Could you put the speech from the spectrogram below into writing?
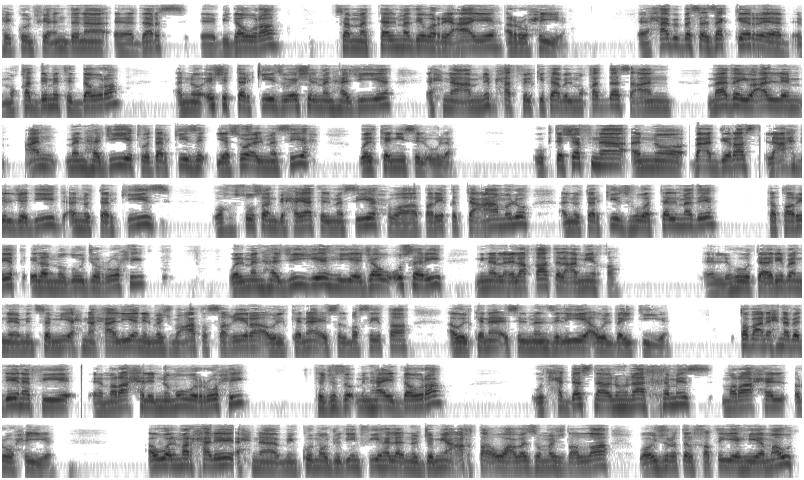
راح يكون في عندنا درس بدورة تسمى التلمذة والرعاية الروحية. حابب بس أذكر مقدمة الدورة أنه إيش التركيز وإيش المنهجية. إحنا عم نبحث في الكتاب المقدس عن ماذا يعلم عن منهجية وتركيز يسوع المسيح والكنيسة الأولى. واكتشفنا أنه بعد دراسة العهد الجديد أنه التركيز وخصوصا بحياة المسيح وطريقة تعامله أنه التركيز هو التلمذة كطريق إلى النضوج الروحي. والمنهجية هي جو أسري من العلاقات العميقة اللي هو تقريبا بنسميه إحنا حاليا المجموعات الصغيرة أو الكنائس البسيطة أو الكنائس المنزلية أو البيتية. طبعا إحنا بدينا في مراحل النمو الروحي كجزء من هاي الدورة. وتحدثنا أن هناك خمس مراحل روحية. أول مرحلة إحنا بنكون موجودين فيها لأنه الجميع أخطأوا وعوزهم مجد الله وأجرة الخطية هي موت.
